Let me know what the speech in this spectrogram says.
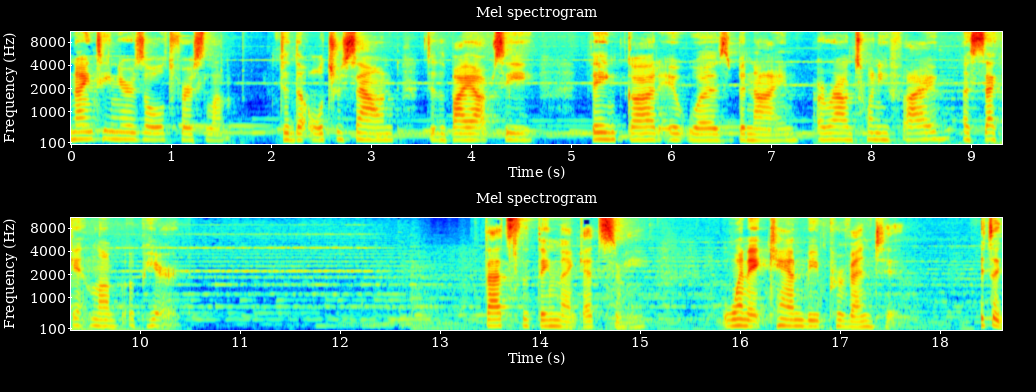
19 years old, first lump. Did the ultrasound, did the biopsy. Thank God it was benign. Around 25, a second lump appeared. That's the thing that gets me when it can be prevented. It's a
